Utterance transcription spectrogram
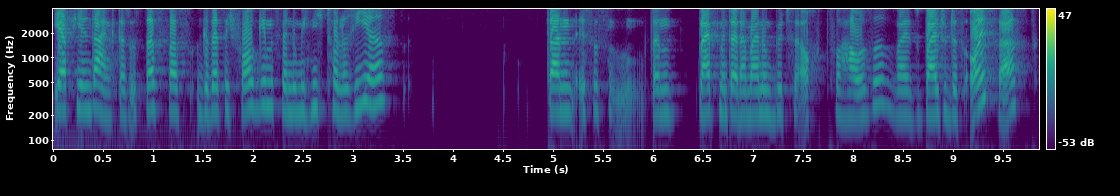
Ja, vielen Dank. Das ist das, was gesetzlich vorgegeben ist. Wenn du mich nicht tolerierst, dann ist es, dann bleib mit deiner Meinung bitte auch zu Hause, weil sobald du das äußerst,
